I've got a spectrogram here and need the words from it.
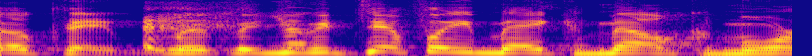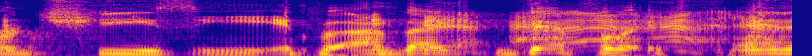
okay, but you could definitely make milk more cheesy. Like, definitely, and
